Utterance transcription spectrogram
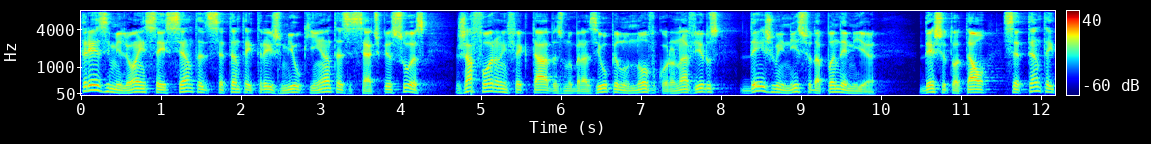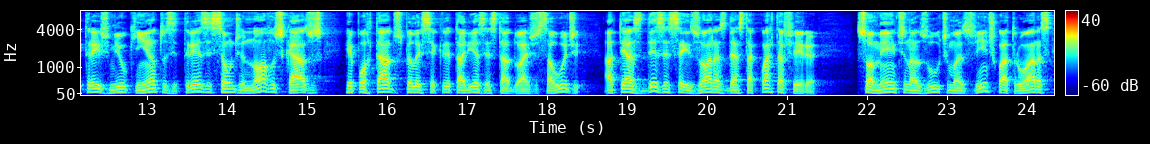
13.673.507 pessoas já foram infectadas no Brasil pelo novo coronavírus desde o início da pandemia. Deste total, 73.513 são de novos casos reportados pelas secretarias estaduais de saúde até às 16 horas desta quarta-feira. Somente nas últimas 24 horas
